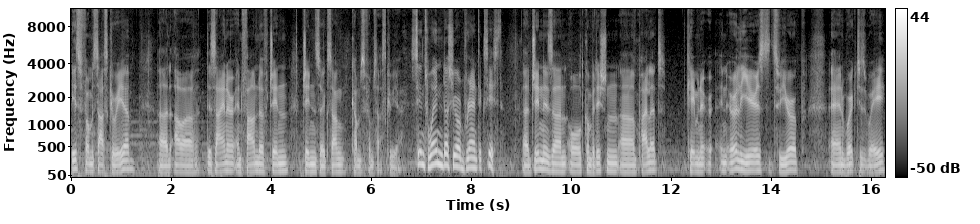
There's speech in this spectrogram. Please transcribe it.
is from South Korea. Uh, our designer and founder of Gin, Gin Seok-sung, comes from South Korea. Since when does your brand exist? Uh, Gin is an old competition uh, pilot, came in, in early years to Europe and worked his way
